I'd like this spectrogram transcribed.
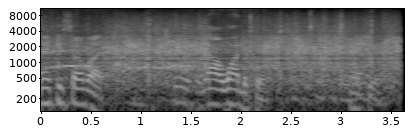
Thank you so much. Y'all wonderful. Thank you.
